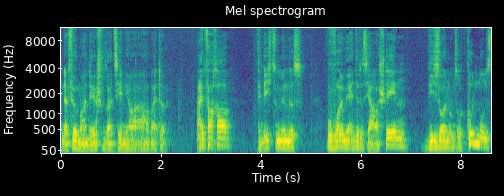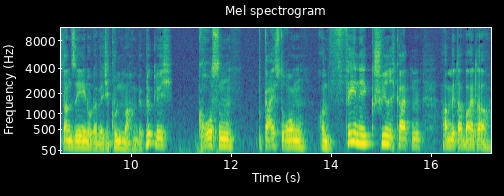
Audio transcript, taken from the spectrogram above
in der Firma, an der ich schon seit zehn Jahren arbeite. Einfacher, finde ich zumindest. Wo wollen wir Ende des Jahres stehen? Wie sollen unsere Kunden uns dann sehen oder welche Kunden machen wir glücklich? Großen Begeisterung und wenig Schwierigkeiten haben Mitarbeiter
